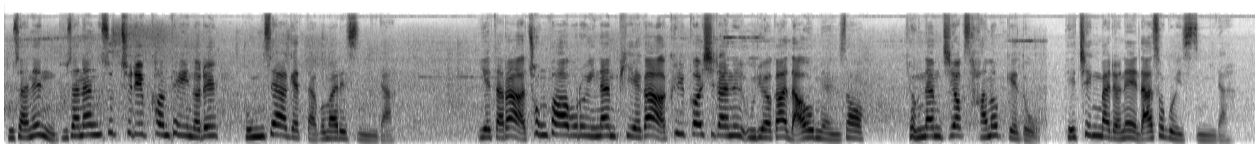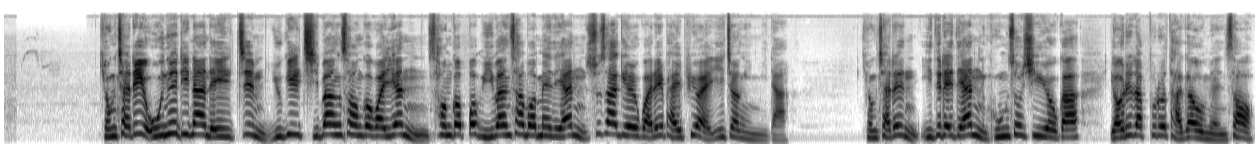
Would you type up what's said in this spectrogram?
부산은 부산항 수출입 컨테이너를 봉쇄하겠다고 말했습니다. 이에 따라 총파업으로 인한 피해가 클 것이라는 우려가 나오면서 경남 지역 산업계도 대책 마련에 나서고 있습니다. 경찰이 오늘이나 내일쯤 6일 지방선거 관련 선거법 위반 사범에 대한 수사 결과를 발표할 예정입니다. 경찰은 이들에 대한 공소시효가 열흘 앞으로 다가오면서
